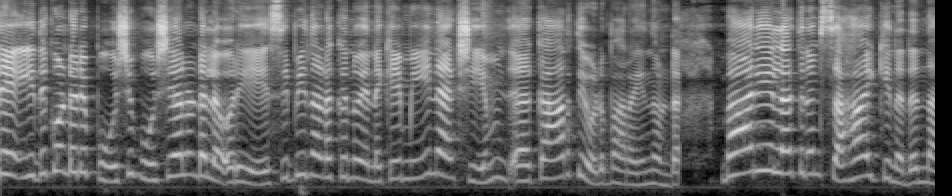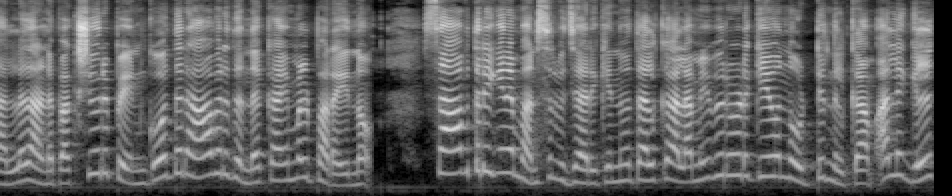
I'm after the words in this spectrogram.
ദേ ഇത് കൊണ്ടൊരു പൂശു പൂശിയാലുണ്ടല്ലോ ഒരു എ നടക്കുന്നു എന്നൊക്കെ മീനാക്ഷിയും കാർത്തിയോട് പറയുന്നുണ്ട്. ഭാര്യ എല്ലാത്തിനും സഹായിക്കുന്നത് നല്ലതാണ്. പക്ഷെ ഒരു പെൺകോന്തനാവരുതെന്ന് കൈമൾ പറയുന്നു. സാവിത്രി ഇങ്ങനെ മനസ്സിൽ വിചാരിക്കുന്നു തൽക്കാലം ഇവരോടൊക്കെ ഒന്ന് ഒട്ടി നിൽക്കാം. അല്ലെങ്കിൽ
